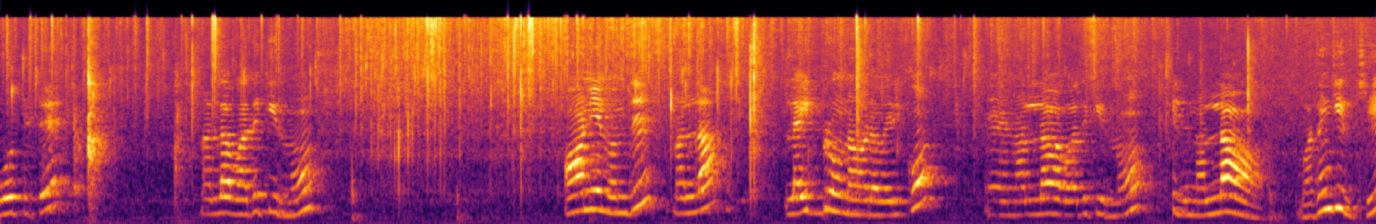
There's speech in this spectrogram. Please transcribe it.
போட்டுட்டு நல்லா வதக்கிடணும். ஆனியன் வந்து நல்லா லைட் ப்ரௌன் ஆகிற வரைக்கும் நல்லா வதக்கிடணும். இது நல்லா வதங்கிருச்சு.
